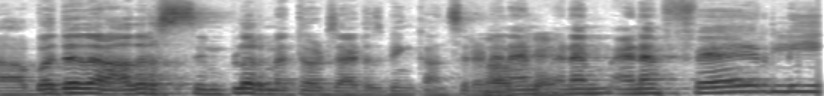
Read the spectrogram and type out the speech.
Uh, but there are other simpler methods that is being considered, and I'm and I'm and I'm fairly,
